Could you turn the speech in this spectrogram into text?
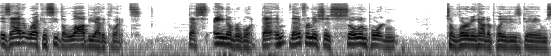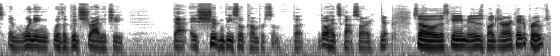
is add it where I can see the lobby at a glance. That's a number one. That that information is so important to learning how to play these games and winning with a good strategy that it shouldn't be so cumbersome. But go ahead, Scott. Sorry. Yep. So this game is budget arcade approved.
